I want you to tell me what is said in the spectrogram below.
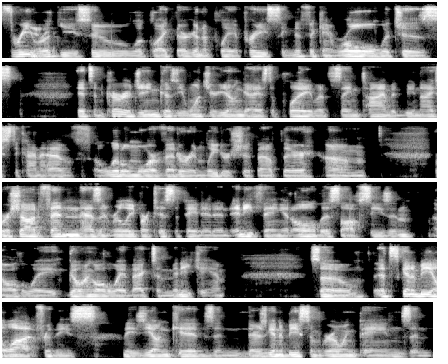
three yeah. rookies who look like they're going to play a pretty significant role, which is it's encouraging because you want your young guys to play, but at the same time, it'd be nice to kind of have a little more veteran leadership out there. Um, Rashad Fenton hasn't really participated in anything at all this offseason, all the way going all the way back to minicamp. So it's going to be a lot for these these young kids, and there's going to be some growing pains. And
